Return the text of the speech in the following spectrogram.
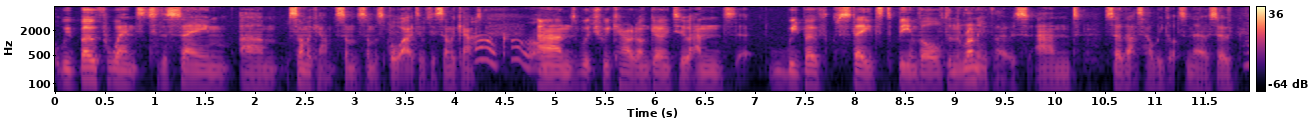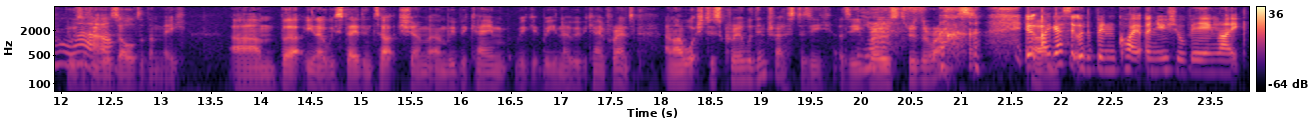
We both went to the same um, summer camp, some summer sport activity summer camps. Oh, cool. And which we carried on going to, and we both stayed to be involved in the running of those, and so that's how we got to know. So Oh, he was a few years older than me. Um, but you know, we stayed in touch, um, and we became, we, we, you know, we became friends. And I watched his career with interest as he as he rose through the ranks. It, Um, I guess it would have been quite unusual being like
